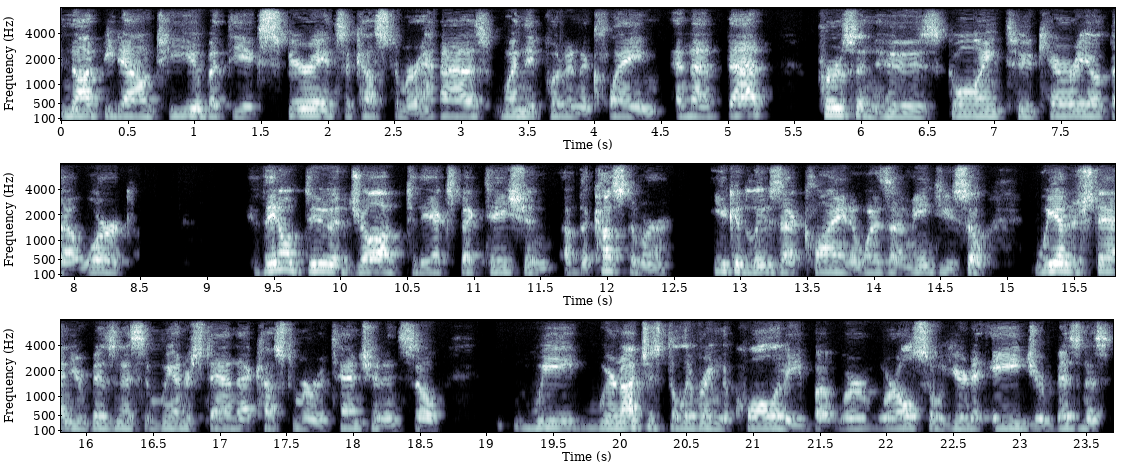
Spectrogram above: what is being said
not be down to you, but the experience a customer has when they put in a claim. And that that person who's going to carry out that work, if they don't do a job to the expectation of the customer, you could lose that client. And what does that mean to you? So we understand your business and we understand that customer retention and so we we're not just delivering the quality but we're we're also here to aid your business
